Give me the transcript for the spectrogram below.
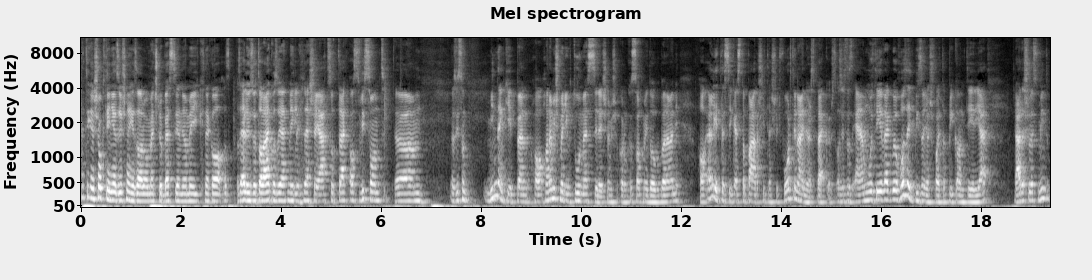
Hát igen, sok tényező, és nehéz arról a meccsről beszélni, amelyiknek az, az előző találkozóját még le se játszották. Azt viszont, um, az viszont mindenképpen, ha, ha nem is megyünk túl messzire, és nem is akarunk a szakmai dolgokba belemenni, ha elé teszik ezt a párosítást, hogy 49ers Packers, azért az elmúlt évekből hoz egy bizonyos fajta pikantériát, Ráadásul ezt mind,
